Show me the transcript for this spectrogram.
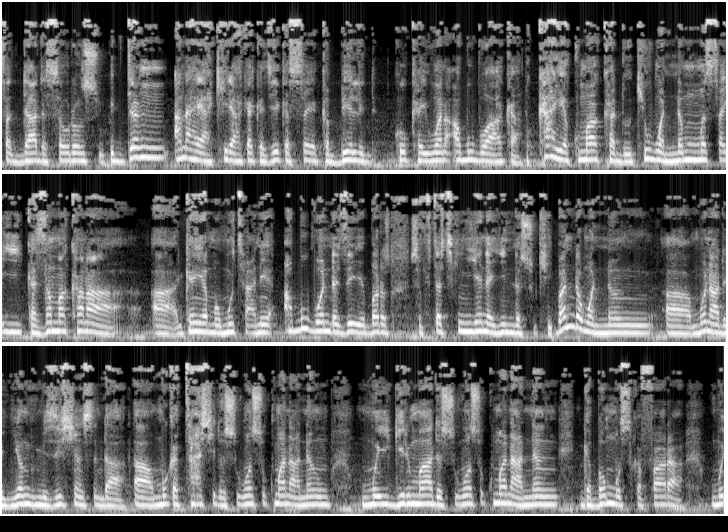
sadda da sauransu. Idan ana yaki da ka je ka saya ka build ko ka yi wani abubuwa haka. Kaya kuma ka doki wannan matsayi ka zama kana a gaya ma mutane abubuwan da zai bar su fita cikin yanayin da suke. Banda wannan muna da young musicians da muka tashi da su. Wasu kuma na nan mu yi girma da su. Wasu kuma na nan gaban mu suka fara. Mu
